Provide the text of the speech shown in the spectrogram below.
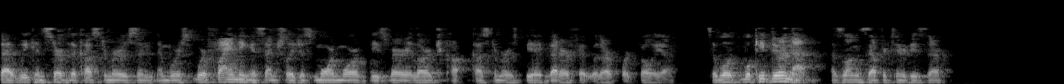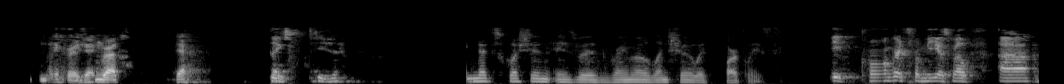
that we can serve the customers, and we're we're finding essentially just more and more of these very large customers be a better fit with our portfolio. So we'll we'll keep doing that as long as the opportunity is there. That's great. Congrats. Yeah. Thanks, DJ. Next question is with Raimo Lenschow with Barclays. Hey, congrats from me as well. Uh,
